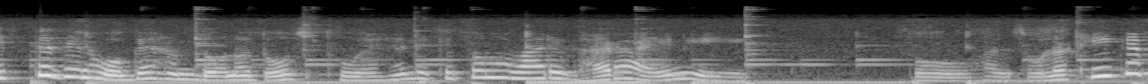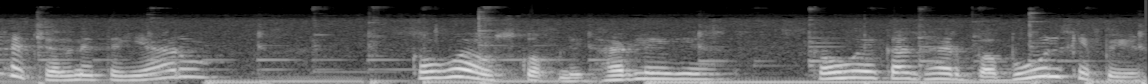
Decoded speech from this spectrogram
इतने दिन हो गए हम दोनों दोस्त हुए हैं, लेकिन तुम हमारे घर आए नहीं। तो हंस बोला, ठीक है मैं चलने तैयार हूँ। कौआ उसको अपने घर ले गया। कौए का घर बबूल के पेड़,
